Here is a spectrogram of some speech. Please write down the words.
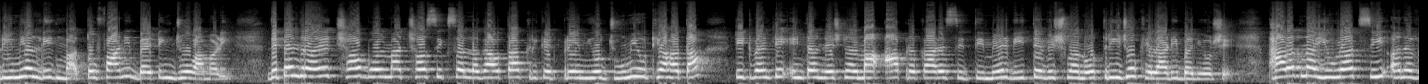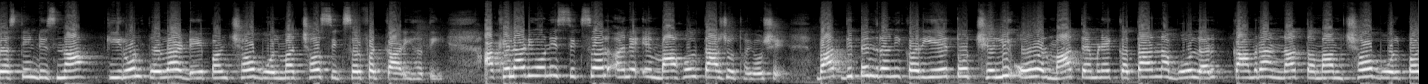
premier લીગમાં તોફાની બેટિંગ જોવા મળી. દીપેન્દ્રએ છ બોલમાં છ સિક્સર લગાવતા ક્રિકેટ પ્રેમીઓ ઝૂમી ઉઠ્યા હતા. ટી ટ્વેન્ટી ઇન્ટરનેશનલમાં આ પ્રકારે સિદ્ધિ મેળવી તે વિશ્વનો ત્રીજો ખેલાડી બન્યો છે. ભારતના યુવરાજ સિંહ અને વેસ્ટ ઇન્ડિઝના કિરોન પોલાર્ડે પણ છ બોલમાં છ સિક્સર ફટકારી હતી. આ ખેલાડીઓની સિક્સર અને એ માહોલ તાજો થયો છે. વાત દીપેન્દ્રની કરીએ તો છેલ્લી ઓવરમાં તેમણે કતારના બોલર કામરાનના તમામ છ બોલ પર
